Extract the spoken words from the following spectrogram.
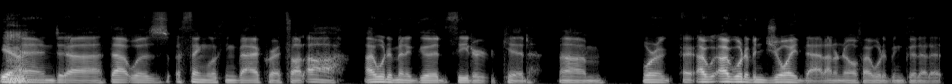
Yeah, and uh, that was a thing looking back where I thought, ah, I would have been a good theater kid. Um, or a, I, I would have enjoyed that. I don't know if I would have been good at it.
